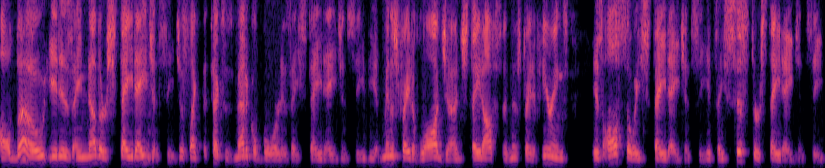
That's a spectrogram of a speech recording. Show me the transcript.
Although it is another state agency, just like the Texas Medical Board is a state agency, the administrative law judge, State Office of Administrative Hearings, is also a state agency. It's a sister state agency.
